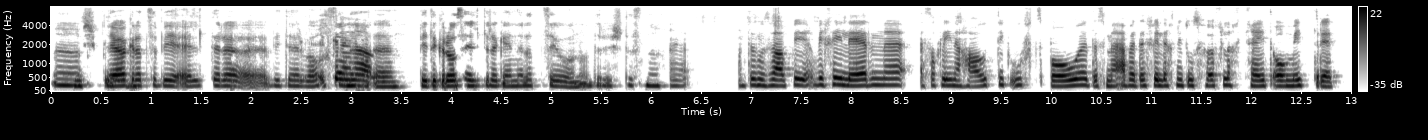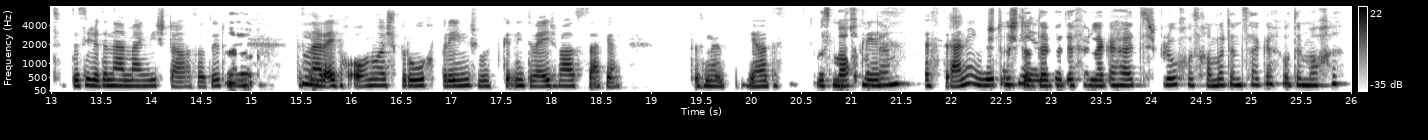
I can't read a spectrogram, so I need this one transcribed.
Ja. Ja gerade so bei älteren, äh, bei den Erwachsenen, Genau. äh, bei der grosselteren Generation, oder ist das noch? Und das muss man auch wirklich lernen, so eine kleine Haltung aufzubauen, dass man eben dann vielleicht nicht aus Höflichkeit auch mitredet. Das ist ja dann auch manchmal das, oder? Ja. Dass du dann einfach auch noch einen Spruch bringst, weil du nicht weißt, was sagen. Dass man, ja, das Was macht man dann? ein Training St- Statt eben der Verlegenheitsspruch, was kann man dann sagen oder machen?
